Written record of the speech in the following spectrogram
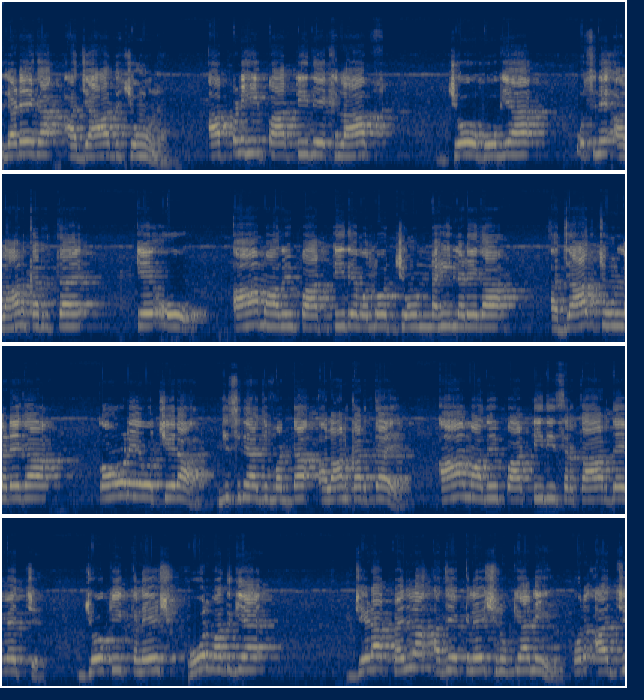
ਲੜੇਗਾ ਆਜ਼ਾਦ ਚੋਣ। ਆਪਣੀ ਹੀ ਪਾਰਟੀ ਦੇ ਖਿਲਾਫ ਜੋ ਹੋ ਗਿਆ, ਉਸਨੇ ਐਲਾਨ ਕਰ ਦਿੱਤਾ ਹੈ ਕਿ ਉਹ ਆਮ ਆਦਮੀ ਪਾਰਟੀ ਦੇ ਵੱਲੋਂ ਚੋਣ ਨਹੀਂ ਲੜੇਗਾ, ਆਜ਼ਾਦ ਚੋਣ ਲੜੇਗਾ। ਕੌਣ ਹੈ ਉਹ ਚਿਹਰਾ ਜਿਸ ਨੇ ਅੱਜ ਵੱਡਾ ਐਲਾਨ ਕਰਤਾ ਹੈ? ਆਮ ਆਦਮੀ ਪਾਰਟੀ ਦੀ ਸਰਕਾਰ ਦੇ ਵਿੱਚ ਜੋ ਕਿ ਕਲੇਸ਼ ਹੋਰ ਵੱਧ ਗਿਆ ਜਿਹੜਾ ਪਹਿਲਾਂ ਅਜੇ ਕਲੇਸ਼ ਰੁਕਿਆ ਨਹੀਂ ਔਰ ਅੱਜ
